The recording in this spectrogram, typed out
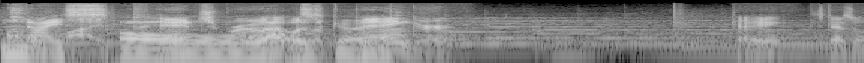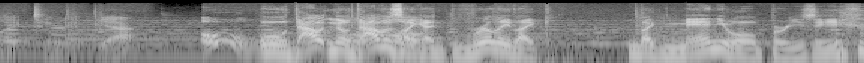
Nice. Oh, my pinch, Oh, bro. That, that was, was a good. banger. Okay, these guys are like teammate. Yeah. Oh. Oh, that no, that was like a really like like manual breezy.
